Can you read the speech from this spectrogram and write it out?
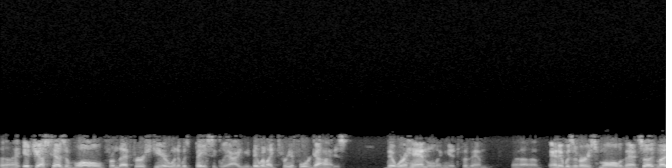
uh, it just has evolved from that first year when it was basically I, they were like three or four guys that were handling it for them. Uh, and it was a very small event. So my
